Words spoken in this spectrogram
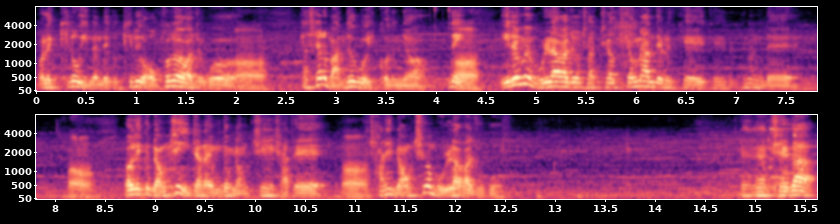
원래 기록이 있는데 그 기록이 없어져가지고 어. 다시 새로 만들고 있거든요. 근데 어. 이름을 몰라가지고 저, 제가 기억나는 대로 이렇게, 이렇게 했는데 어. 원래 그 명칭 있잖아요. 운동 명칭 자세. 어. 자세 명칭을 몰라가지고 그냥 제가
